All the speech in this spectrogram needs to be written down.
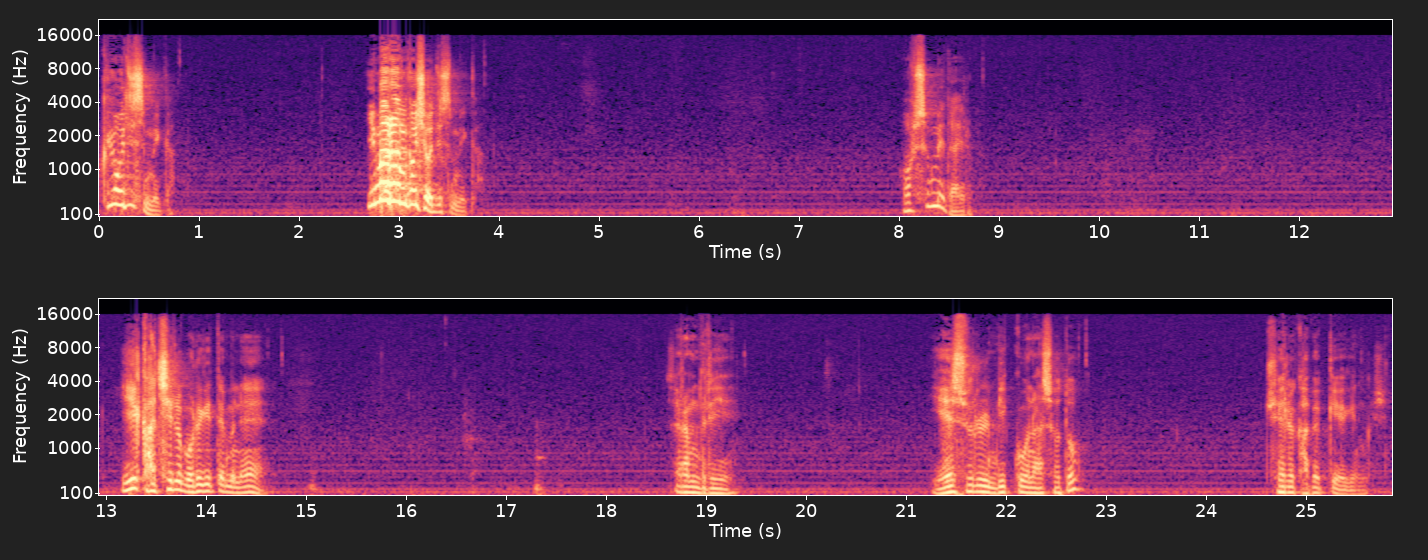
그게 어디 있습니까? 이만한 것이 어디 있습니까? 없습니다, 여러분. 이 가치를 모르기 때문에 사람들이 예수를 믿고 나서도 죄를 가볍게 여기는 것입니다.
